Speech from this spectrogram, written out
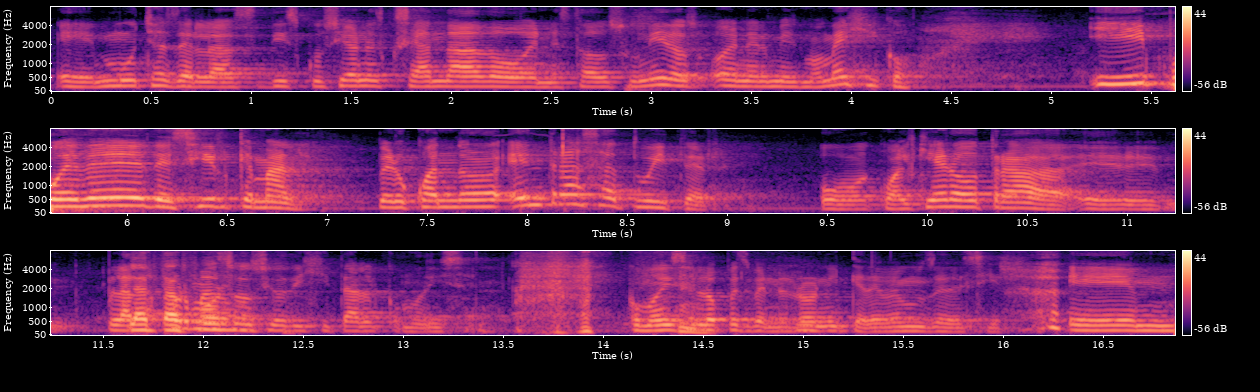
eh, muchas de las discusiones que se han dado en Estados Unidos o en el mismo México. Y puede decir que mal, pero cuando entras a Twitter o a cualquier otra eh, plataforma, Plataforma. sociodigital, como dicen, como dice López Beneroni, que debemos de decir, eh,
